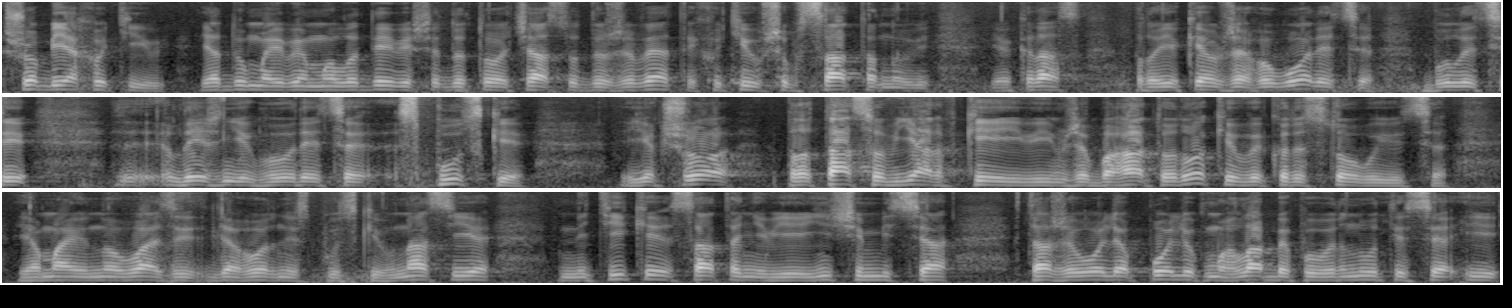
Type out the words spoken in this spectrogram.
що б я хотів. Я думаю, ви молодий, ви ще до того часу доживете. Хотів, щоб в Сатанові, якраз про яке вже говориться, були ці е, лижні, говориться, спуски. Якщо Протасов Яр в Києві вже багато років використовуються, я маю на увазі для горних спусків. У нас є не тільки Сатанів, є інші місця. Та же Оля Полюк могла би повернутися, і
